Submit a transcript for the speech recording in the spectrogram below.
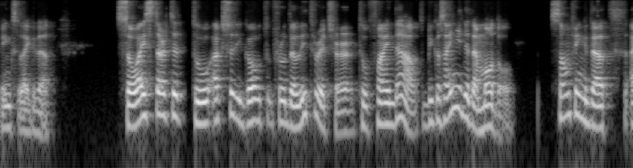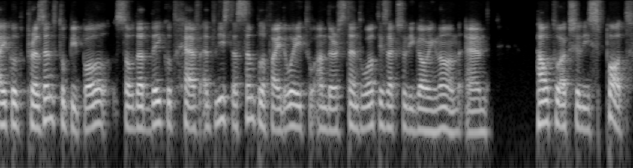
things like that. So I started to actually go to, through the literature to find out because I needed a model something that I could present to people so that they could have at least a simplified way to understand what is actually going on and how to actually spot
